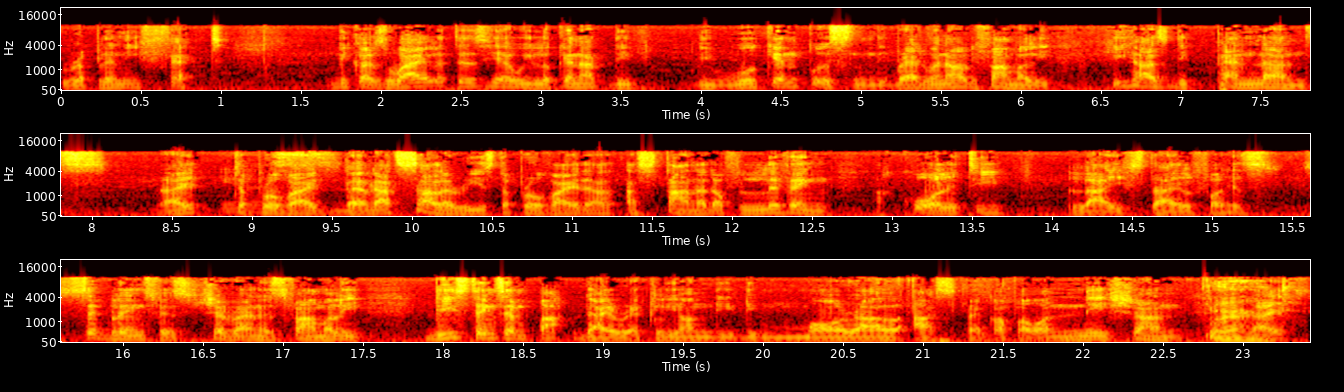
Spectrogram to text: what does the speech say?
rippling effect because while it is here, we're looking at the the working person, the breadwinner of the family. He has dependents, right? To provide that, that salary is to provide a, a standard of living, a quality lifestyle for his siblings, his children, his family. These things impact directly on the, the moral aspect of our nation, Right. right?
